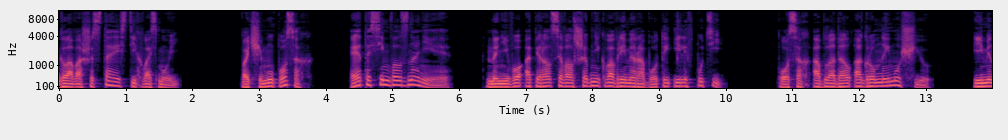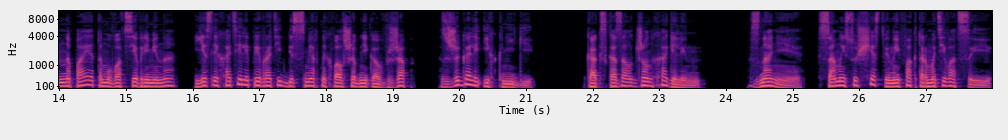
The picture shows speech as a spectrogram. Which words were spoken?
глава 6, стих 8. Почему посох? Это символ знания. На него опирался волшебник во время работы или в пути. Посох обладал огромной мощью. Именно поэтому во все времена, если хотели превратить бессмертных волшебников в жаб, сжигали их книги. Как сказал Джон Хагелин, знание – самый существенный фактор мотивации.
